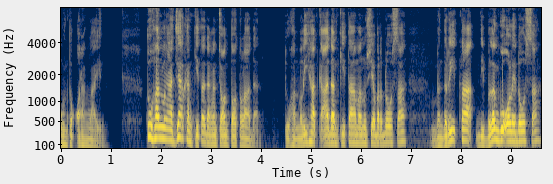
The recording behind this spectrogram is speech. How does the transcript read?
untuk orang lain. Tuhan mengajarkan kita dengan contoh teladan. Tuhan melihat keadaan kita manusia berdosa, menderita, dibelenggu oleh dosa,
